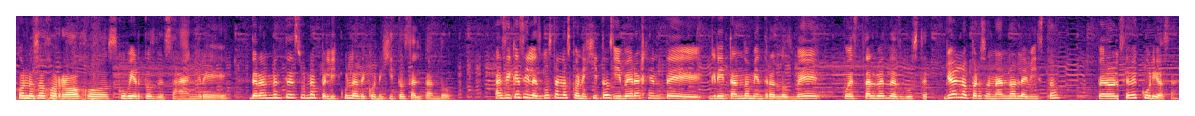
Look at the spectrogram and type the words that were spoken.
con los ojos rojos, cubiertos de sangre. Literalmente es una película de conejos saltando. Así que si les gustan los conejitos y ver a gente gritando mientras los ve, pues tal vez les guste. Yo en lo personal no la he visto, pero se ve curiosa.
